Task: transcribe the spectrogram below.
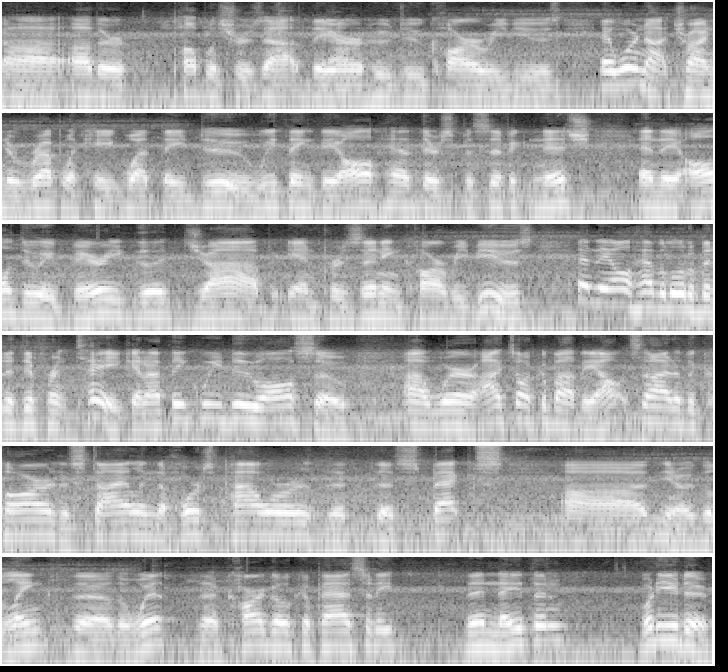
uh, other publishers out there who do car reviews and we're not trying to replicate what they do. We think they all have their specific niche and they all do a very good job in presenting car reviews and they all have a little bit of different take. And i think we do also uh, where i talk about the outside of the car the styling the horsepower the, the specs uh, you know, the length, the, the width, the cargo capacity. Then Nathan, what do you do?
